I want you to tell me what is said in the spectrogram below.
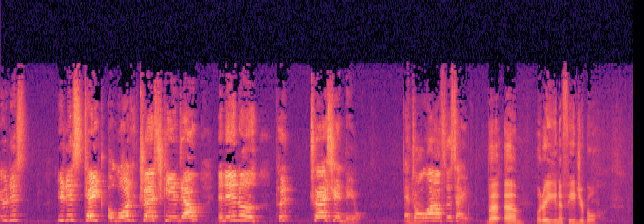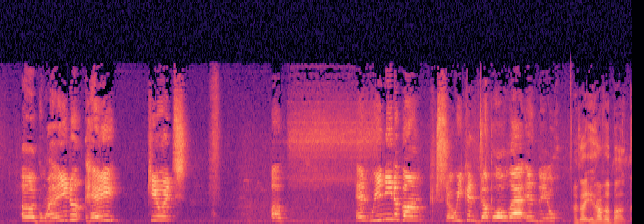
You just you just take a lot of trash cans out and then uh put trash in there. That's Yeah. all I have to say. But um, what are you gonna feed your bull? Uh, grain, hay, carrots, uh, and we need a bunk so we can dump all that in there. I thought you have a bunk.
